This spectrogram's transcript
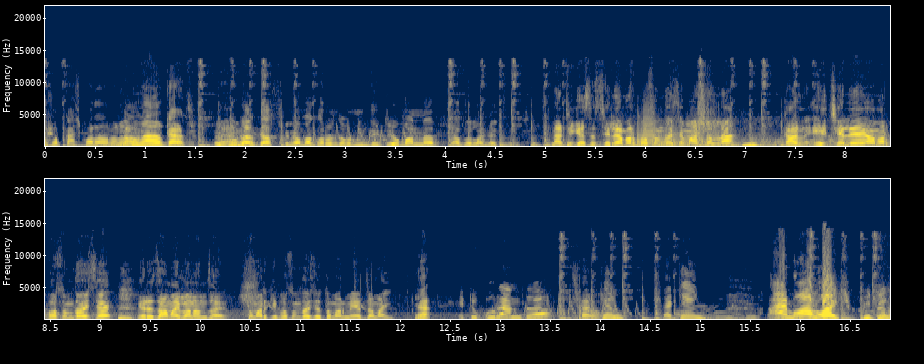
ওসব কাজ করা হবে না। গুনার কাজ। গুনার কাজ সিনেমা করণ যাবেন দ্বিতীয় মান্নার কাজে লাগাইছে। না ঠিক আছে ছেলে আমার পছন্দ হয়েছে মার্শাল্লাহ কারণ এই ছেলে আমার পছন্দ হয়েছে এর জামাই বানান যায়। তোমার কি পছন্দ হয়েছে তোমার মেয়ের জামাই? হ্যাঁ। একটু ঘুরান তো। Checking, checking. I'm always fitting.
